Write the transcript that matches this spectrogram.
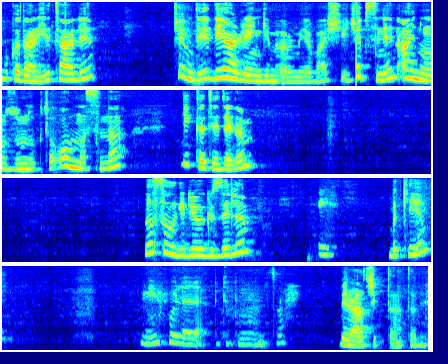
Bu kadar yeterli. Şimdi diğer rengimi örmeye başlayacağım. Hepsinin aynı uzunlukta olmasına dikkat edelim. Nasıl gidiyor güzelim? İyi. Bakayım. Ne böyle? Birazcık daha tabii.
